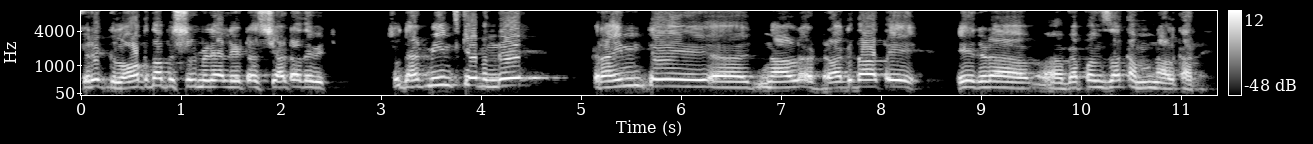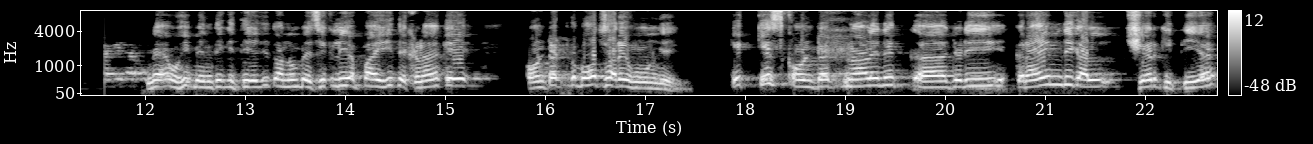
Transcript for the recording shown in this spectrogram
ਫਿਰ ਇੱਕ ਗਲੌਕ ਦਾ ਪਿਸਟਲ ਮਿਲਿਆ ਲੇਟੈਸਟ ਚਾਟਾ ਦੇ ਵਿੱਚ। ਸੋ ਦੈਟ ਮੀਨਸ ਕਿ ਬੰਦੇ ਕ੍ਰਾਈਮ ਤੇ ਨਾਲ ਡਰੱਗ ਦਾ ਤੇ ਇਹ ਜਿਹੜਾ ਵੈਪਨਸ ਦਾ ਕੰਮ ਨਾਲ ਕਰ ਰਹੇ। ਮੈਂ ਉਹੀ ਬੇਨਤੀ ਕੀਤੀ ਹੈ ਜੀ, ਤੁਹਾਨੂੰ ਬੇਸਿਕਲੀ ਆਪਾਂ ਇਹੀ ਦੇਖਣਾ ਕਿ ਕੰਟੈਕਟ ਤਾਂ ਬਹੁਤ ਸਾਰੇ ਹੋਣਗੇ। ਕਿ ਕਿਸ ਕੰਟੈਕਟ ਨਾਲ ਇਹਨੇ ਜਿਹੜੀ ਕ੍ਰਾਈਮ ਦੀ ਗੱਲ ਸ਼ੇਅਰ ਕੀਤੀ ਹੈ,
